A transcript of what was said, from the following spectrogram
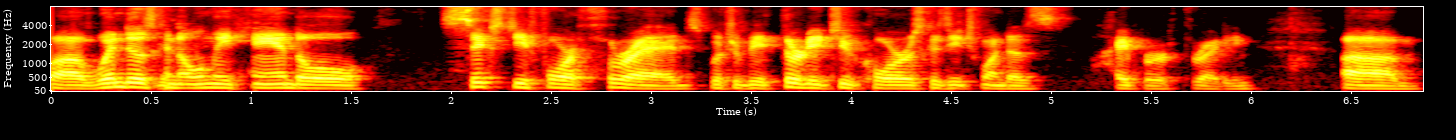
uh, Windows can only handle 64 threads, which would be 32 cores because each one does hyper threading. Um,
